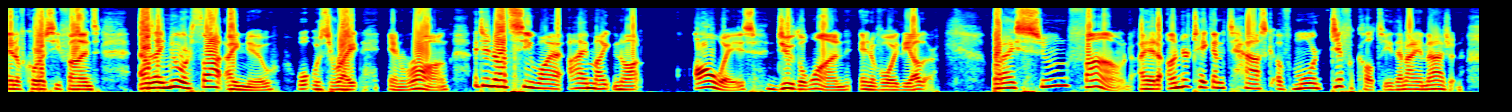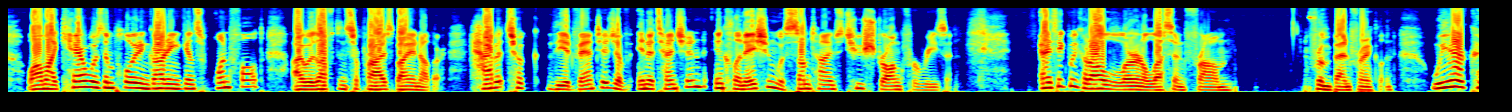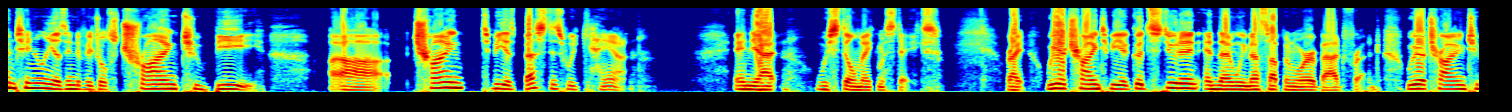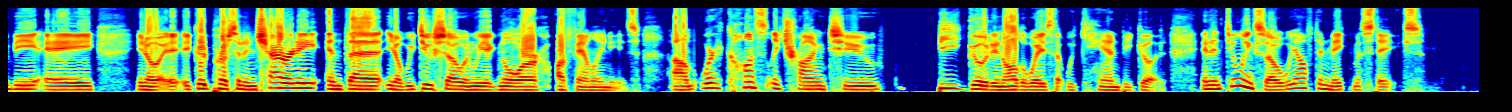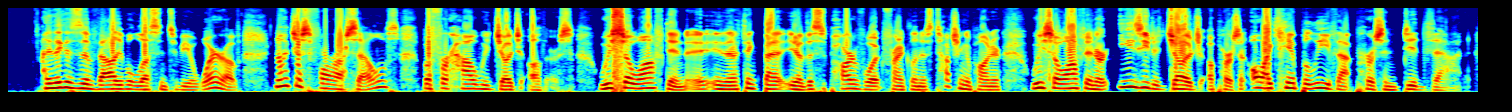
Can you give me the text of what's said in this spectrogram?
and of course he finds as i knew or thought i knew what was right and wrong i did not see why i might not always do the one and avoid the other. But I soon found I had undertaken a task of more difficulty than I imagined. While my care was employed in guarding against one fault, I was often surprised by another. Habit took the advantage of inattention, inclination was sometimes too strong for reason. And I think we could all learn a lesson from from Ben Franklin. We are continually as individuals trying to be uh, trying to be as best as we can and yet we still make mistakes right? We are trying to be a good student and then we mess up and we're a bad friend. We are trying to be a, you know, a, a good person in charity and then, you know, we do so and we ignore our family needs. Um, we're constantly trying to be good in all the ways that we can be good. And in doing so, we often make mistakes. I think this is a valuable lesson to be aware of, not just for ourselves, but for how we judge others. We so often, and I think that you know this is part of what Franklin is touching upon here. We so often are easy to judge a person. Oh, I can't believe that person did that,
